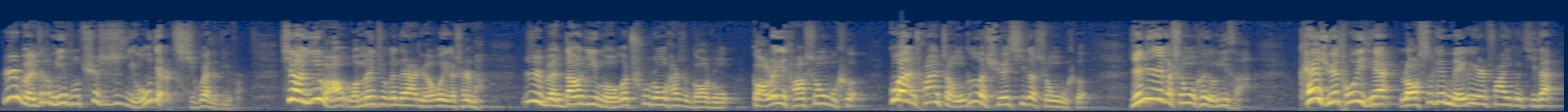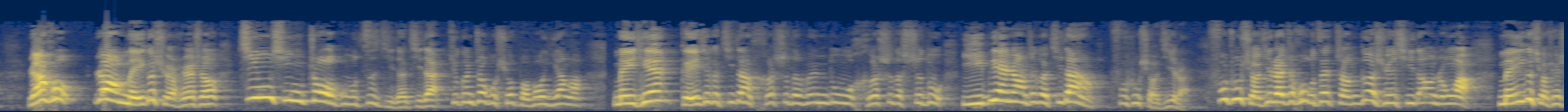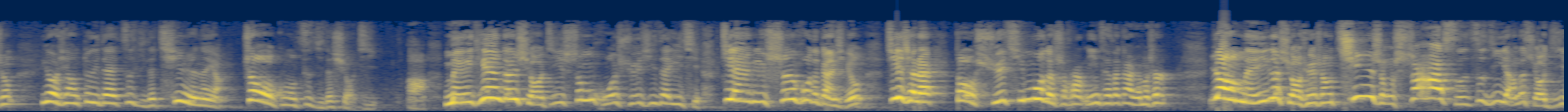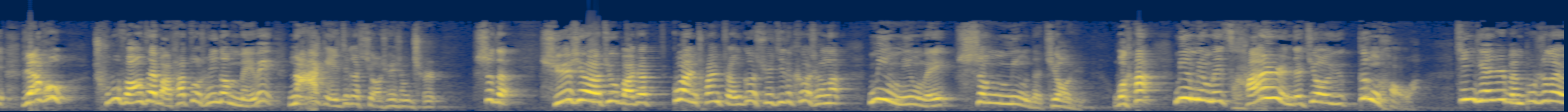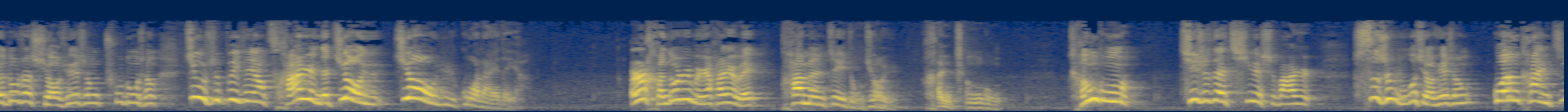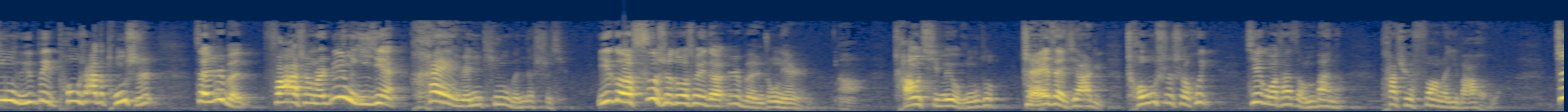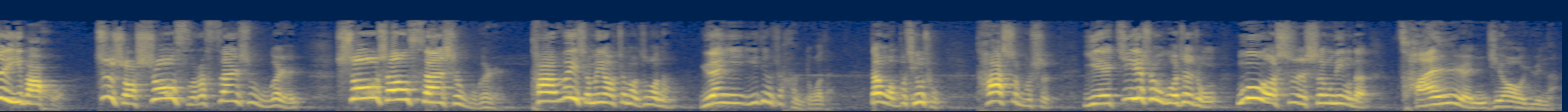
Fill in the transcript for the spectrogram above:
日本这个民族确实是有点奇怪的地方。像以往我们就跟大家聊过一个事儿嘛，日本当地某个初中还是高中搞了一堂生物课，贯穿整个学期的生物课。人家这个生物课有意思啊。开学头一天，老师给每个人发一个鸡蛋，然后让每个小学生精心照顾自己的鸡蛋，就跟照顾小宝宝一样啊。每天给这个鸡蛋合适的温度、合适的湿度，以便让这个鸡蛋啊孵出小鸡来。孵出小鸡来之后，在整个学期当中啊，每一个小学生要像对待自己的亲人那样照顾自己的小鸡。啊，每天跟小鸡生活学习在一起，建立深厚的感情。接下来到学期末的时候，您猜他干什么事儿？让每一个小学生亲手杀死自己养的小鸡，然后厨房再把它做成一道美味，拿给这个小学生吃。是的，学校就把这贯穿整个学期的课程呢，命名为“生命的教育”。我看命名为“残忍的教育”更好啊。今天日本不知道有多少小学生、初中生就是被这样残忍的教育教育过来的呀，而很多日本人还认为他们这种教育很成功，成功吗？其实，在七月十八日，四十五个小学生观看鲸鱼被剖杀的同时，在日本发生了另一件骇人听闻的事情：一个四十多岁的日本中年人啊，长期没有工作，宅在家里，仇视社会。结果他怎么办呢？他却放了一把火，这一把火至少烧死了三十五个人，烧伤三十五个人。他为什么要这么做呢？原因一定是很多的，但我不清楚他是不是也接受过这种漠视生命的残忍教育呢？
